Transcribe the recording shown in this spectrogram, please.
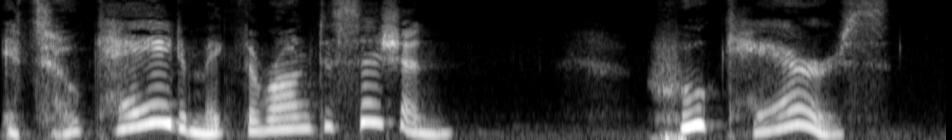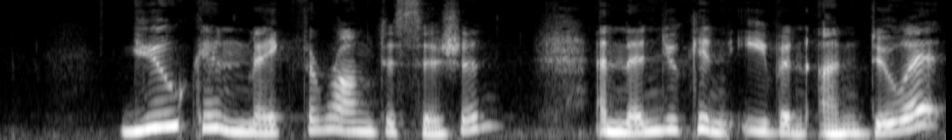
it's okay to make the wrong decision. Who cares? You can make the wrong decision and then you can even undo it.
